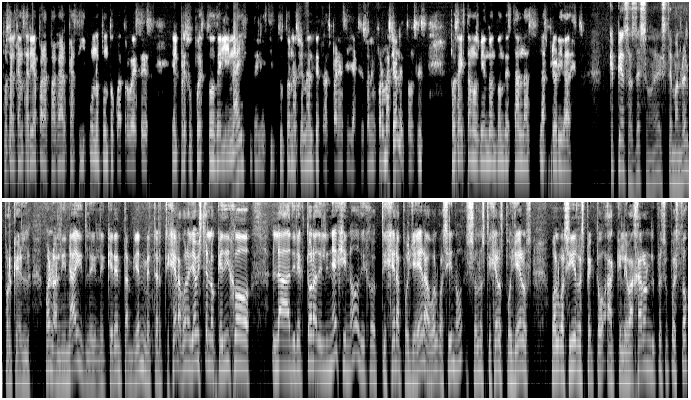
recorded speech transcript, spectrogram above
pues alcanzaría para pagar casi 1.4 veces el presupuesto del INAI, del Instituto Nacional de Transparencia y Acceso a la Información. Entonces, pues ahí estamos viendo en dónde están las, las prioridades. ¿Qué piensas de eso, eh, este Manuel? Porque, el, bueno, al INAI le, quieren también meter tijera. Bueno, ya viste lo que dijo la directora del INEGI, ¿no? Dijo tijera pollera o algo así, ¿no? Son los tijeros polleros o algo así respecto a que le bajaron el presupuesto,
